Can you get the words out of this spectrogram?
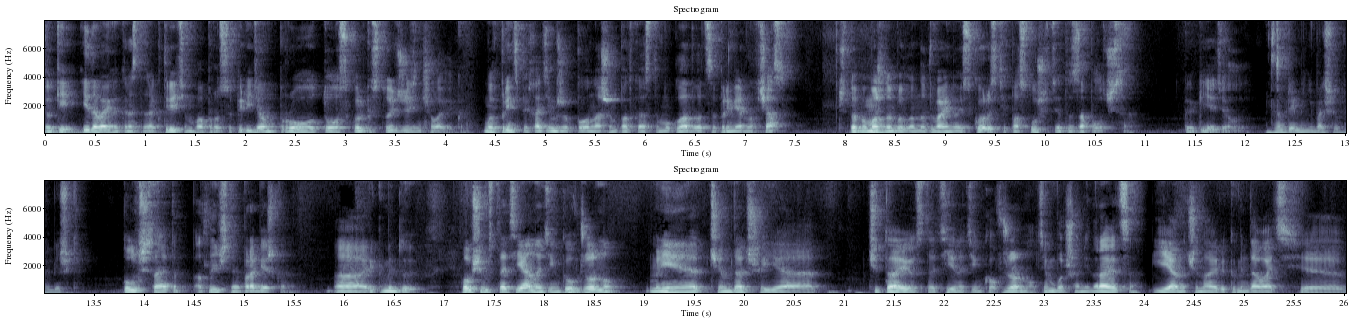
Окей, и давай как раз тогда к третьему вопросу перейдем про то, сколько стоит жизнь человека. Мы, в принципе, хотим же по нашим подкастам укладываться примерно в час, чтобы можно было на двойной скорости послушать это за полчаса, как я делаю. За время небольшой пробежки. Полчаса – это отличная пробежка, Э, рекомендую. В общем, статья на Тинькофф Journal. Мне чем дальше я читаю статьи на Тинькофф Journal, тем больше они нравятся. Я начинаю рекомендовать э,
